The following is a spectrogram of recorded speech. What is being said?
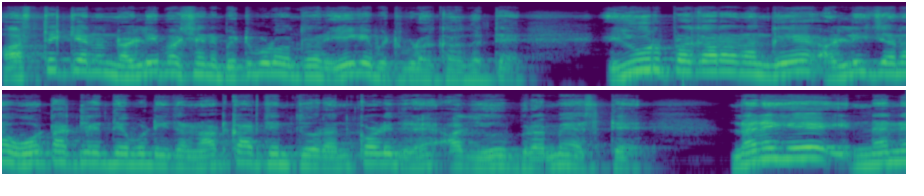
ಅಷ್ಟಕ್ಕೆ ನಾನು ಹಳ್ಳಿ ಭಾಷೆನ ಬಿಟ್ಬಿಡು ಅಂತಂದ್ರೆ ಹೇಗೆ ಬಿಟ್ಬಿಡೋಕ್ಕಾಗುತ್ತೆ? ಇವ್ರ ಪ್ರಕಾರ ನನಗೆ ಹಳ್ಳಿ ಜನ ಓಟ್ ಹಾಕ್ಲಿ ಅಂತ ಹೇಳ್ಬಿಟ್ಟು ಇದನ್ನು ನಾಟಕ ತಿಂತೀವ್ರು ಅಂದ್ಕೊಂಡಿದ್ರೆ ಅದು ಇವ್ರ ಭ್ರಮೆ ಅಷ್ಟೇ. ನನಗೆ ನನ್ನ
